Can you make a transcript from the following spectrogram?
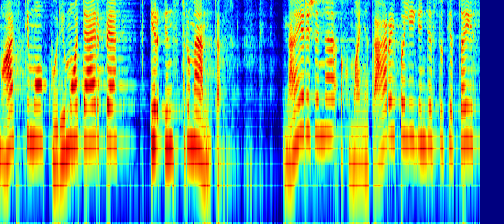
mąstymo, kūrimo terpė ir instrumentas. Na ir žinia, humanitarai palyginti su kitais,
